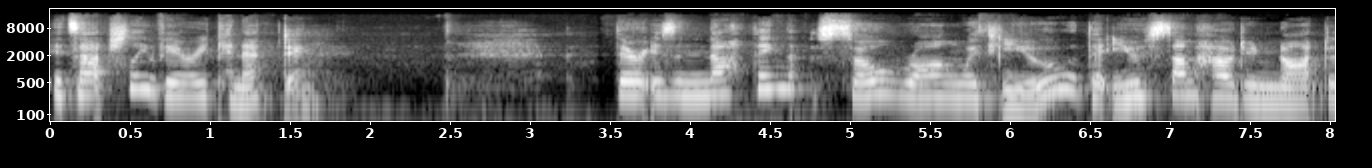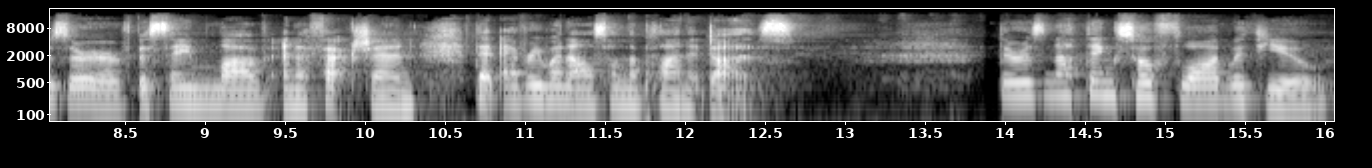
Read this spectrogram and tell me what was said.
it's actually very connecting. There is nothing so wrong with you that you somehow do not deserve the same love and affection that everyone else on the planet does. There is nothing so flawed with you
